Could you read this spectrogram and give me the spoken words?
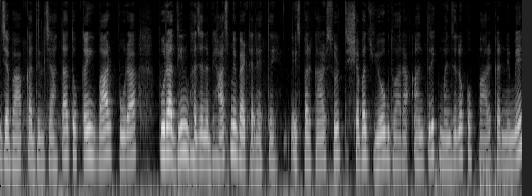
जब आपका दिल चाहता तो कई बार पूरा पूरा दिन भजन अभ्यास में बैठे रहते। इस प्रकार सुरत शब्द योग द्वारा आंतरिक मंजिलों को पार करने में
